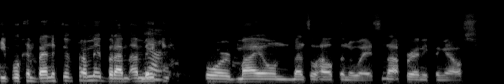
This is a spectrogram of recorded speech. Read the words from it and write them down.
people can benefit from it, but I'm, I'm yeah. making it for my own mental health in a way. It's not for anything else.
